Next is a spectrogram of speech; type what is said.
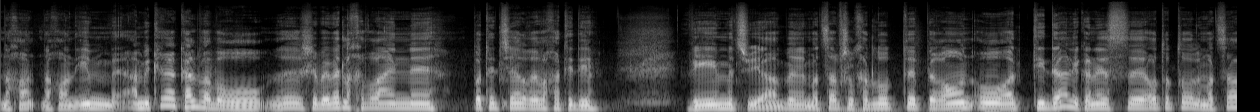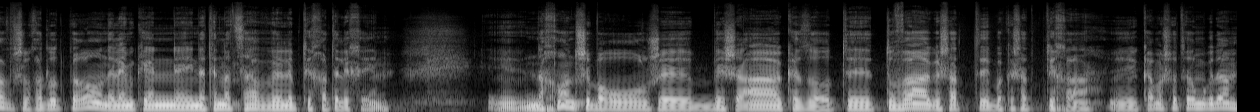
נכון, נכון. אם המקרה הקל והברור זה שבאמת לחברה אין אה, פוטנציאל רווח עתידי. והיא מצויה במצב של חדלות אה, פירעון, או עתידה להיכנס אה, אוטוטו למצב של חדלות פירעון, אלא אם כן יינתן הצו לפתיחת הליכים. נכון שברור שבשעה כזאת טובה הגשת בקשת פתיחה כמה שיותר מוקדם.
